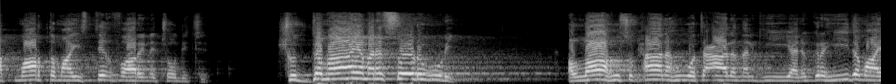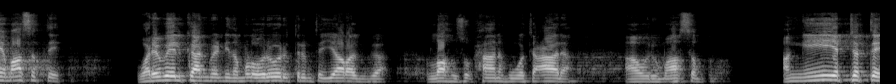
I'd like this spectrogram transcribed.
ആത്മാർത്ഥമായി ഇസ്തിഗ്ഫാറിനെ ചോദിച്ച് ശുദ്ധമായ മനസ്സോടുകൂടി അള്ളാഹു സുബാനഹുവ ചാല നൽകി അനുഗ്രഹീതമായ മാസത്തെ വരവേൽക്കാൻ വേണ്ടി നമ്മൾ ഓരോരുത്തരും തയ്യാറാകുക അള്ളാഹു സുബാനഹുവ ചാല ആ ഒരു മാസം അങ്ങേയറ്റത്തെ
